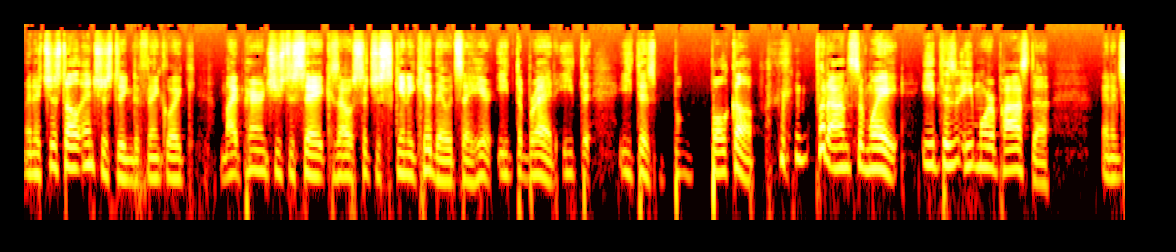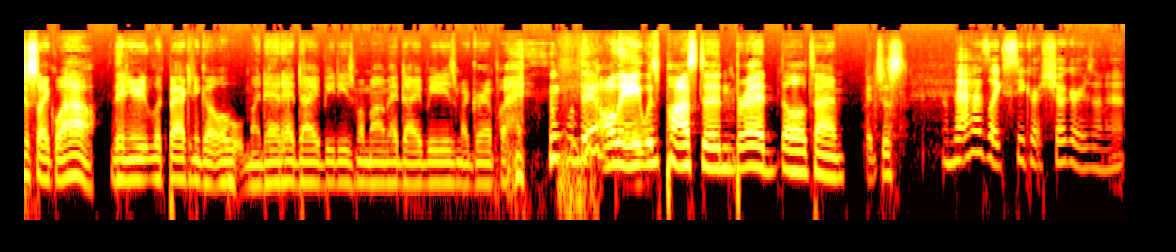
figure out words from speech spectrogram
And it's just all interesting to think like my parents used to say because I was such a skinny kid. They would say, "Here, eat the bread, eat the eat this, b- bulk up, put on some weight, eat this, eat more pasta." And it's just like, wow. Then you look back and you go, oh, my dad had diabetes, my mom had diabetes, my grandpa. They, all they ate was pasta and bread the whole time. It just, And that has like secret sugars in it.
